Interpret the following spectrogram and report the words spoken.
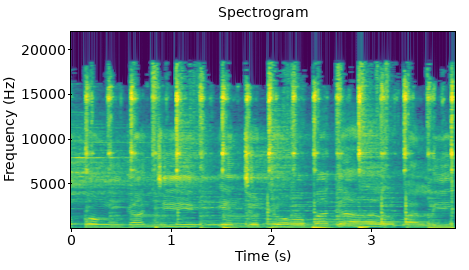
sopong kanji yen jodoh bakal bali.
